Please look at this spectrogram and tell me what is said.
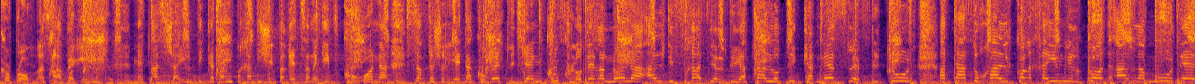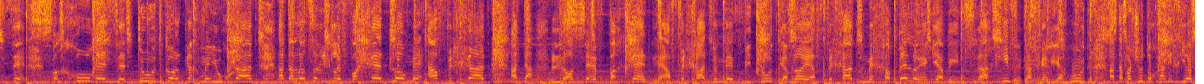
קורונה. אז חברים, מאז שהייתי קטן פחדתי שיתפרץ הנגיף קורונה סבתא שלי הייתה קוראת לי כן קוק לא דלנונה אל תפחד ילדי אתה לא תיכנס לבידוד אתה תוכל כל החיים לרקוד על עמוד איזה בחור איזה דוד כל כך מיוחד. אתה לא צריך לפחד לא מאף אחד. אתה לא תפחד מאף אחד ומבידוד גם לא אף אחד. מחבל לא יגיע ויצרח יפתח אל יהוד. אתה פשוט תוכל לחיות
